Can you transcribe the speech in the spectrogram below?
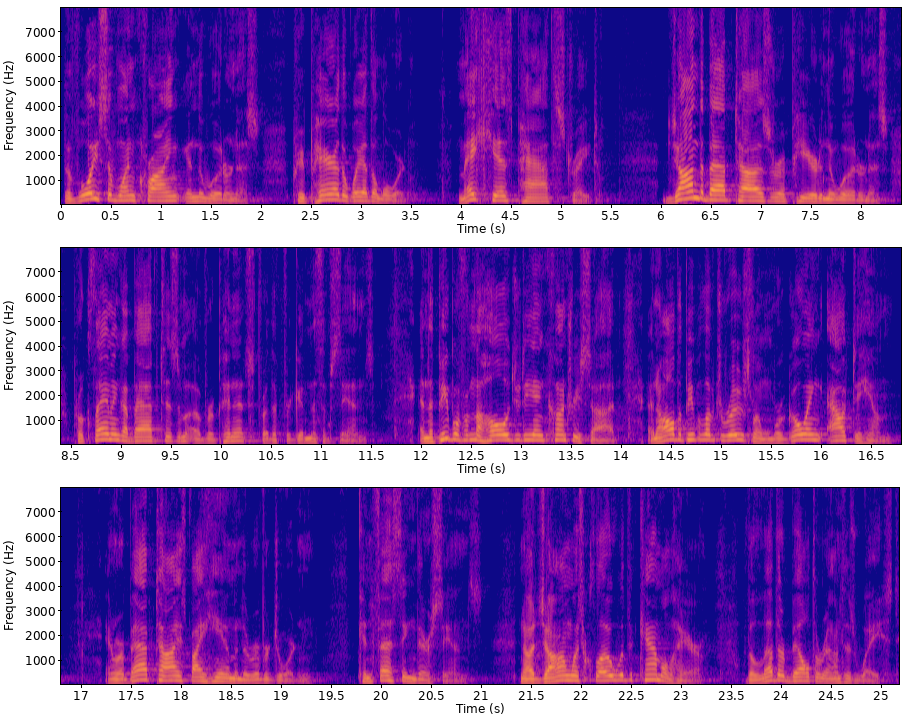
The voice of one crying in the wilderness, Prepare the way of the Lord, make his path straight. John the Baptizer appeared in the wilderness, proclaiming a baptism of repentance for the forgiveness of sins. And the people from the whole Judean countryside and all the people of Jerusalem were going out to him and were baptized by him in the river Jordan, confessing their sins. Now John was clothed with camel hair, with a leather belt around his waist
